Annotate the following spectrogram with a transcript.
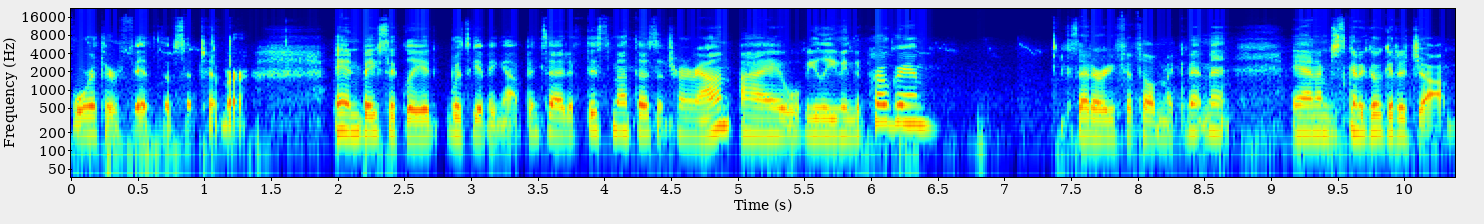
4th or 5th of September and basically it was giving up and said if this month doesn't turn around i will be leaving the program because i'd already fulfilled my commitment and i'm just going to go get a job.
